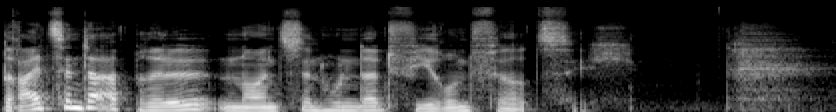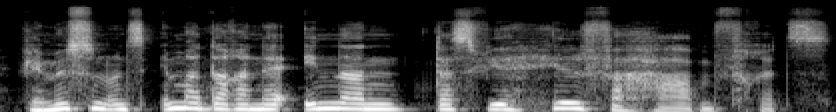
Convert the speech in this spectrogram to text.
13. April 1944. Wir müssen uns immer daran erinnern, dass wir Hilfe haben, Fritz.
